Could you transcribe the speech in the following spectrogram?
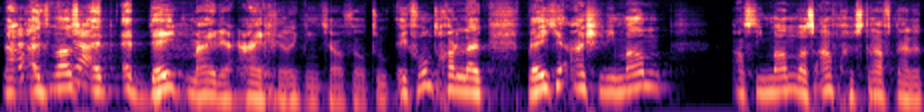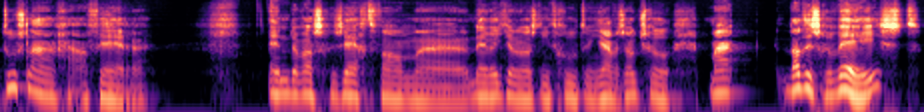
Nou, het, was, Ja. het, het deed mij er eigenlijk niet zoveel toe. Ik vond het gewoon leuk. Weet je, als je die man, als die man was afgestraft naar de toeslagenaffaire. En er was gezegd van, eh, nee, weet je, dat was niet goed en jij was ook schuldig. Maar dat is geweest.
